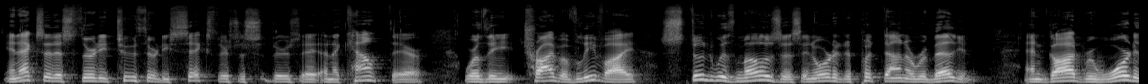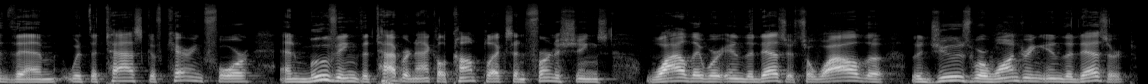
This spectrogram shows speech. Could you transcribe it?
In Exodus 32, 36, there's, a, there's a, an account there where the tribe of Levi stood with Moses in order to put down a rebellion and God rewarded them with the task of caring for and moving the tabernacle complex and furnishings while they were in the desert. So while the, the Jews were wandering in the desert,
